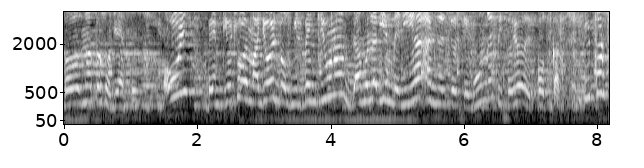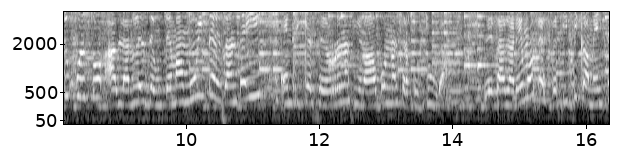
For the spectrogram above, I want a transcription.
todos nuestros oyentes. Hoy, 28 de mayo del 2021, damos la bienvenida a nuestro segundo episodio de podcast y por supuesto hablarles de un tema muy interesante y enriquecedor relacionado con nuestra cultura. Les hablaremos específicamente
